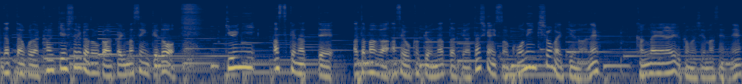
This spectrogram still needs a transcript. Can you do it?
だったことは関係してるかどうか分かりませんけど急に暑くなって頭が汗をかくようになったっていうのは確かにその更年期障害っていうのはね考えられるかもしれませんね、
